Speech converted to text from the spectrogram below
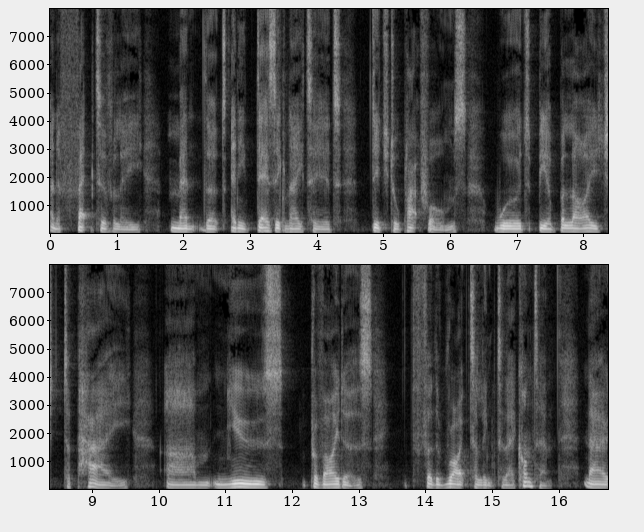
and effectively meant that any designated digital platforms would be obliged to pay um, news providers for the right to link to their content. Now,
